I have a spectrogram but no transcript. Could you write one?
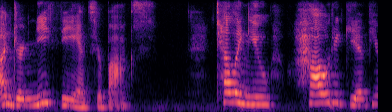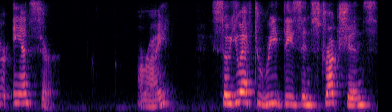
underneath the answer box, telling you how to give your answer. All right? So you have to read these instructions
